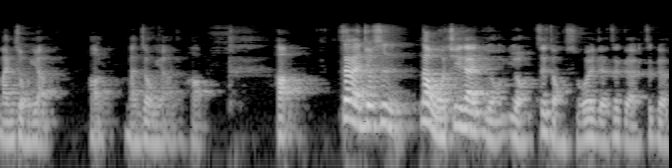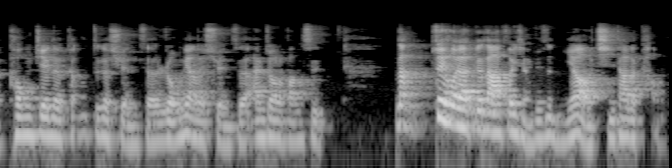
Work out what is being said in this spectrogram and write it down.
蛮重要，好，蛮重要的，好，好，再来就是，那我现在有有这种所谓的这个这个空间的这个选择、容量的选择、安装的方式，那最后要跟大家分享就是你要有其他的考量，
